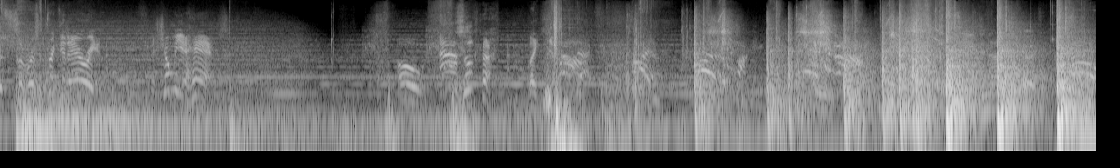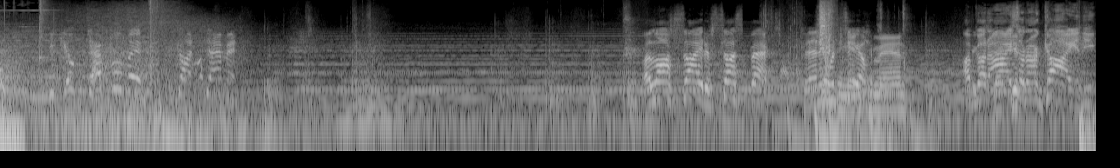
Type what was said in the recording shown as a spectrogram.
This is a restricted area. Now show me your hands. Oh, asshole! like that. Fire! He killed Templeman! God damn it! I lost sight of suspect. Can anyone Checking see in, him? command. I've got eyes on our guy in the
